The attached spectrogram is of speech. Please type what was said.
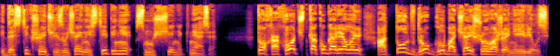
и достигшее чрезвычайной степени смущение князя. То хохочет, как угорелый, а тут вдруг глубочайшее уважение явилось.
